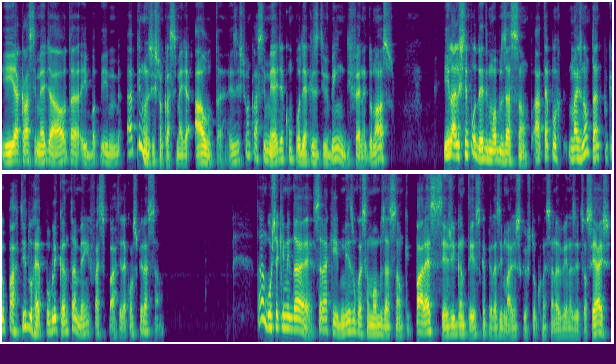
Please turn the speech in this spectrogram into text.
E a classe média alta, e, e, é porque não existe uma classe média alta, existe uma classe média com poder aquisitivo bem diferente do nosso. E lá eles têm poder de mobilização, até por, mas não tanto porque o Partido Republicano também faz parte da conspiração. Então a angústia que me dá é: será que mesmo com essa mobilização, que parece ser gigantesca pelas imagens que eu estou começando a ver nas redes sociais,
